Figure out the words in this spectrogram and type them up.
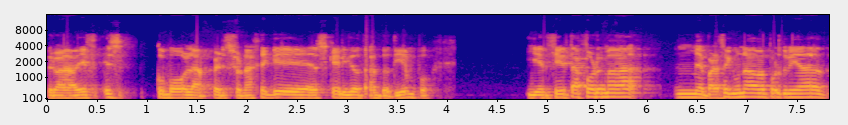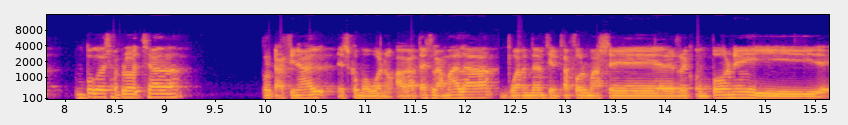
pero a la vez es como la personaje que has querido tanto tiempo. Y en cierta forma me parece que una oportunidad un poco desaprovechada, porque al final es como, bueno, Agatha es la mala, Wanda en cierta forma se recompone y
